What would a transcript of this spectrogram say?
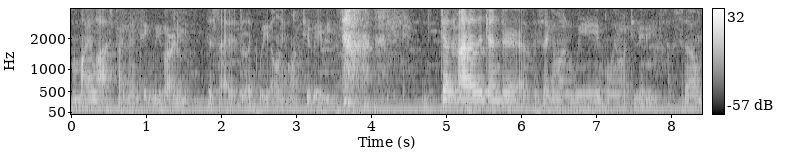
my last pregnancy we've already decided like we only want two babies doesn't matter the gender of the second one we only want two babies so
